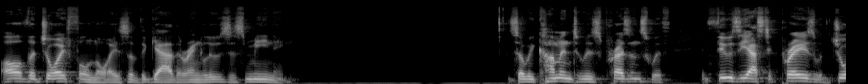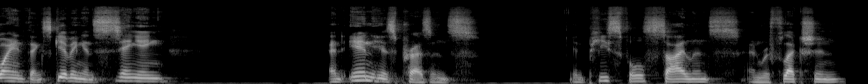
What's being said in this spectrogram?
all the joyful noise of the gathering loses meaning. So we come into his presence with enthusiastic praise, with joy and thanksgiving and singing. And in his presence, in peaceful silence and reflection,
